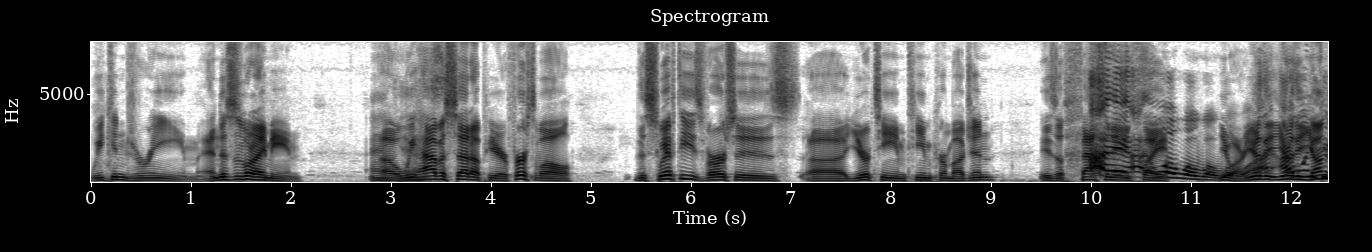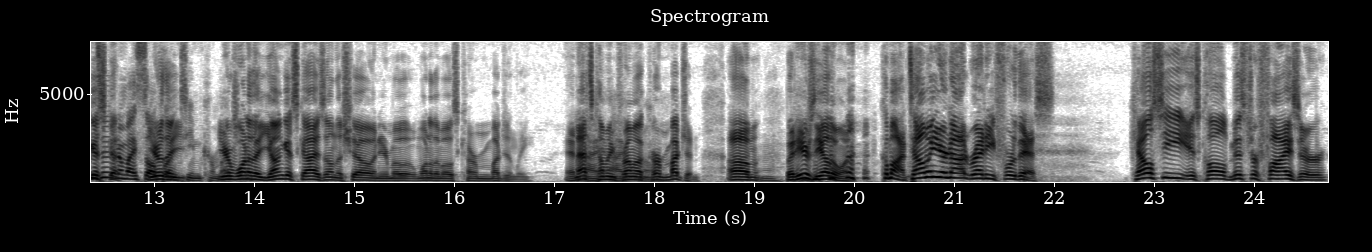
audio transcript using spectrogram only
we can dream, and this is what I mean. I Uh, we have a setup here. First of all, the Swifties versus uh, your team, Team Curmudgeon, is a fascinating I- I- fight. whoa, whoa, whoa, You whoa, Are. You're the you're I the youngest. consider guy- myself you're on the, Team You're one of the youngest guys on the show, and you're mo- one of the most curmudgeonly. And that's I- coming I from a know. curmudgeon. Um, but here's the other one. Come on, tell me you're not ready for this. Kelce is called Mr. Pfizer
